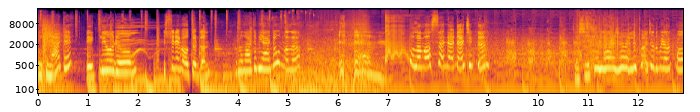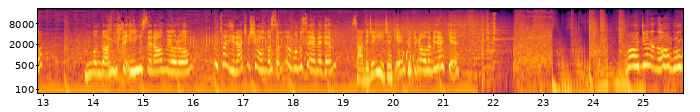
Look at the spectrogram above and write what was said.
Peki nerede? Bekliyorum. Üstüne mi oturdun? Buralarda bir yerde olmalı. Olamaz sen nereden çıktın? Teşekkürler. Lütfen canımı yakma. Bundan hiç de iyi hisler almıyorum. Lütfen iğrenç bir şey olmasın. Bunu sevmedim. Sadece yiyecek. En kötü ne olabilir ki? Vay canına bu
